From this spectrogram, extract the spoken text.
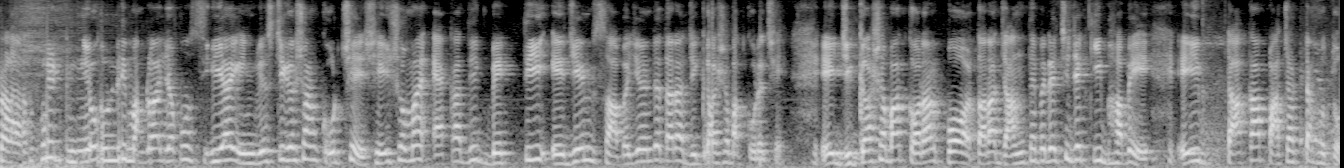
প্রাথমিক নিয়োগ দুর্নীতি মামলায় যখন সিবিআই ইনভেস্টিগেশন করছে, সেই সময় একাধিক ব্যক্তি এজেন্ট সাব এজেন্টে তারা জিজ্ঞাসাবাদ করেছে। এই জিজ্ঞাসাবাদ করার পর তারা জানতে পেরেছে যে কীভাবে এই টাকা পাচারটা হতো।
